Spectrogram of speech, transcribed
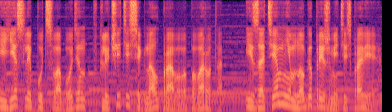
И если путь свободен, включите сигнал правого поворота. И затем немного прижмитесь правее.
